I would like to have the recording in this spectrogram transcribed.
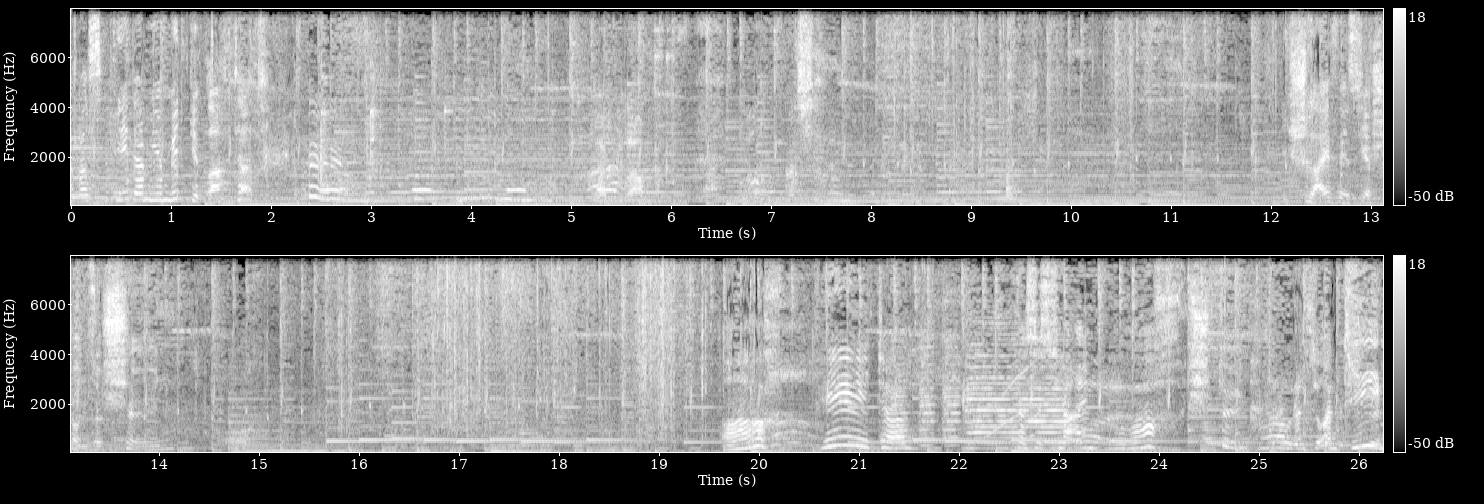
Mal, was Peter mir mitgebracht hat. Die Schleife ist ja schon so schön. Ach, Peter, das ist ja ein Prachtstück. Und so antik.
